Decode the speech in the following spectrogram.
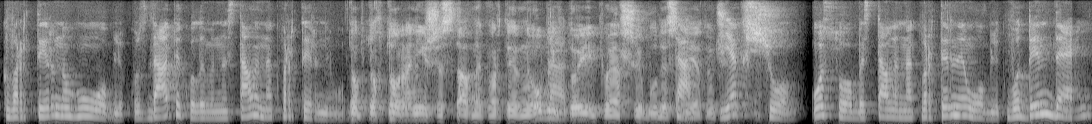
квартирного обліку, з дати, коли вони стали на квартирний облік. Тобто, хто раніше став на квартирний облік, Так. той і перший буде стояти у черзі. якщо особи стали на квартирний облік в один день,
